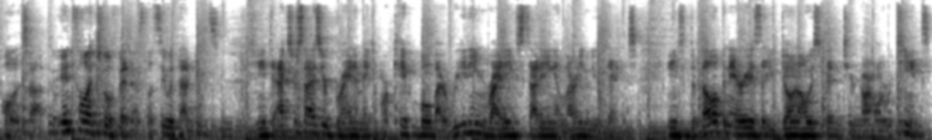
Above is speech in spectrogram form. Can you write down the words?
pull this up. Intellectual fitness, let's see what that means. You need to exercise your brain and make it more capable by reading, writing, studying, and learning new things. You need to develop in areas that you don't always fit into your normal routines.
